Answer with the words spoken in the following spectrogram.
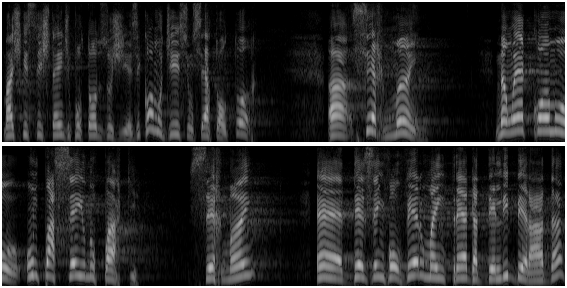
mas que se estende por todos os dias. E como disse um certo autor, ser mãe não é como um passeio no parque Ser mãe é desenvolver uma entrega deliberada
